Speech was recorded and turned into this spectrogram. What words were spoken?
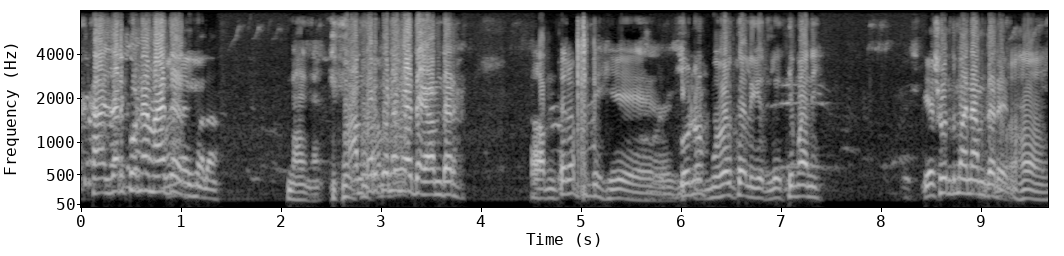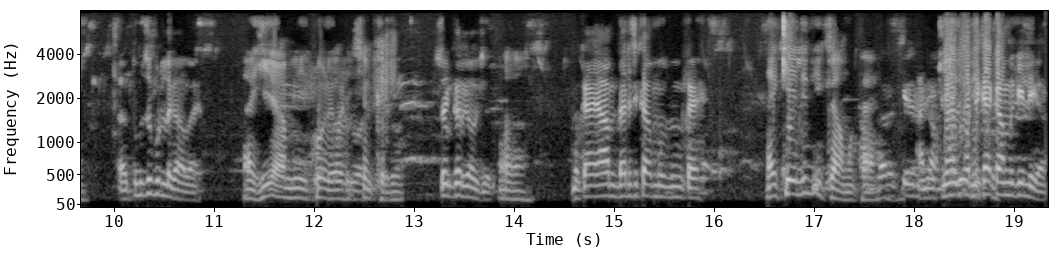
खासदार कोण आहे माहीत आहे तुम्हाला? नाही नाही. आमदार कोण आहे माहीत आहे आमदार? आमदार आपले हे कोण? मोहोळ घेतले ते माने यशवंत माने आमदार आहेत. हा. अं, तुमचं कुठलं गाव आहे? ही आम्ही कोळेवाडी शंकरगाव. शंकरगावचे. हा. मग काय आमदारची कामं काय? नाही केली ती काम काय. आणि खासदारने काय कामं केली का?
